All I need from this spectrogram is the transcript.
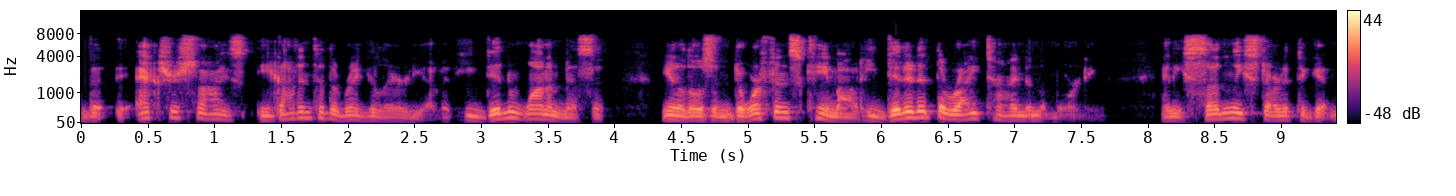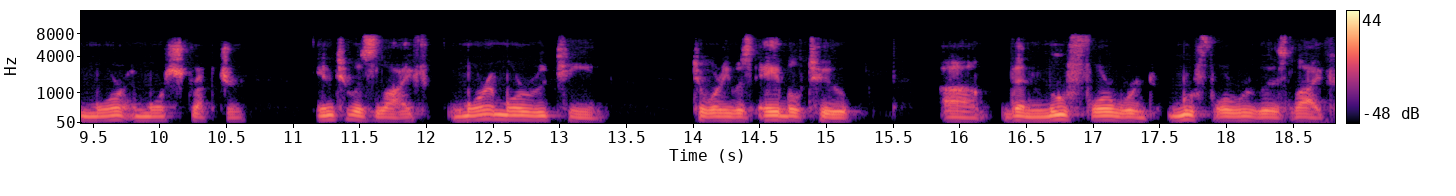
the, the exercise. He got into the regularity of it. He didn't want to miss it. You know, those endorphins came out. He did it at the right time in the morning, and he suddenly started to get more and more structure into his life, more and more routine, to where he was able to uh, then move forward, move forward with his life,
